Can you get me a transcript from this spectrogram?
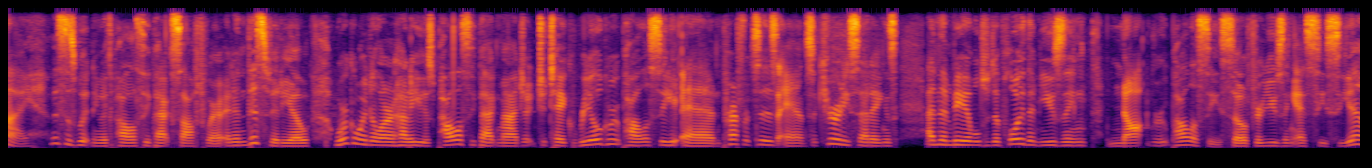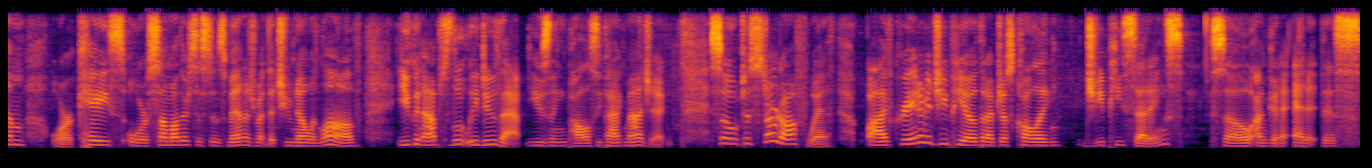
Hi, this is Whitney with PolicyPak Software, and in this video, we're going to learn how to use PolicyPak Magic to take real group policy and preferences and security settings, and then be able to deploy them using not group policies. So if you're using SCCM or KACE or some other systems management that you know and love, you can absolutely do that using PolicyPak Magic. So to start off with, I've created a GPO that I'm just calling GP Settings. So I'm going to edit this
